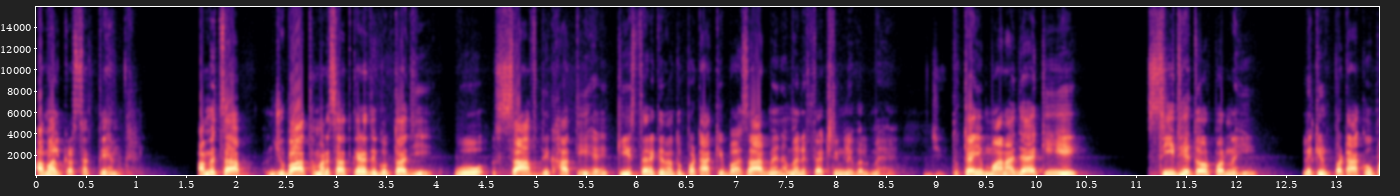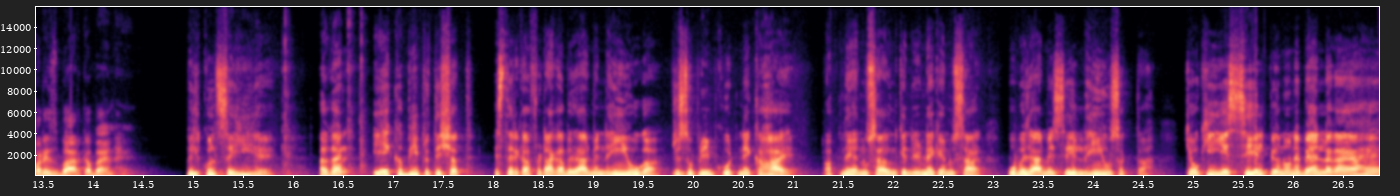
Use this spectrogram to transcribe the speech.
अमल कर सकते हैं। अमित साहब जो बात हमारे साथ कह रहे थे गुप्ता जी वो साफ़ दिखाती है कि इस तरह के ना तो पटाखे बाज़ार में ना मैन्युफैक्चरिंग लेवल में है। तो क्या ये माना जाए कि ये सीधे तौर पर नहीं लेकिन पटाखों पर इस बार का बैन है? बिल्कुल सही है। अगर एक भी प्रतिशत इस तरह का फटाखा बाज़ार में नहीं होगा जो सुप्रीम कोर्ट ने कहा है अपने अनुसार उनके निर्णय के अनुसार वो बाज़ार में सेल नहीं हो सकता। क्योंकि ये सेल पे उन्होंने बैन लगाया है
